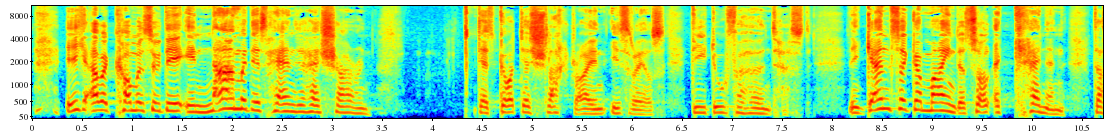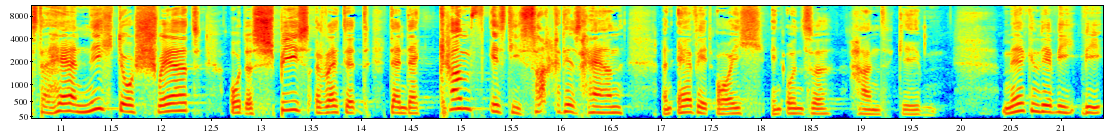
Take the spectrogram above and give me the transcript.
Ich aber komme zu dir im Namen des Herrn der Herrscharen, des Gott der Schlachtreihen Israels, die du verhöhnt hast. Die ganze Gemeinde soll erkennen, dass der Herr nicht durch Schwert oder Spieß rettet, denn der Kampf ist die Sache des Herrn und er wird euch in unsere Hand geben merken wir, wie, wie,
